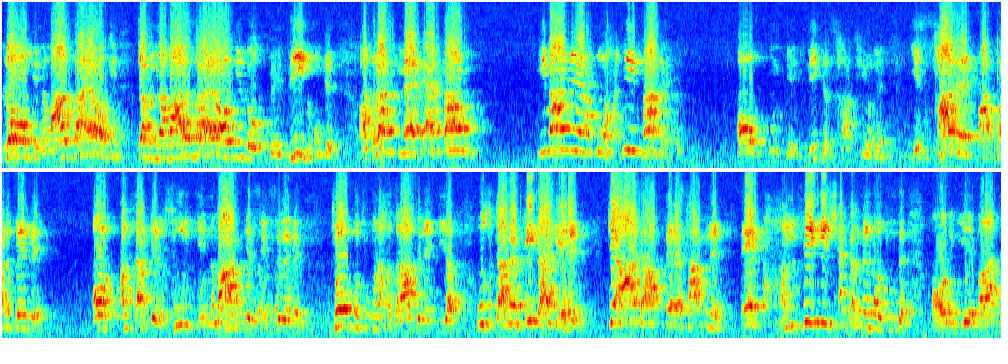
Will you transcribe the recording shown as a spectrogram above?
لوگوں کی نماز ضائع ہوگی۔ جب نماز ضائع ہوگی، لوگ بے دین ہوں گے۔ حضرت میں کہتا ہوں، امام ابو حنیفہ نے اور ان کے دیگر ساتھیوں نے یہ سارے پاپڑ بیٹے اور اللہ کے رسول کی نماز کے سلسلے میں جو کچھ ان حضرات نے کیا، اس کا نتیجہ یہ ہے کہ آج آپ میرے سامنے ایک ہنفی کی شکل میں موجود ہے۔ اور یہ بات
